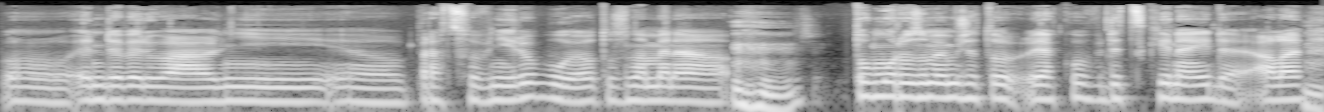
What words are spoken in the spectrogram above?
uh, individuální pracovní dobu. Jo? To znamená, mm-hmm tomu rozumím, že to jako vždycky nejde, ale hmm.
